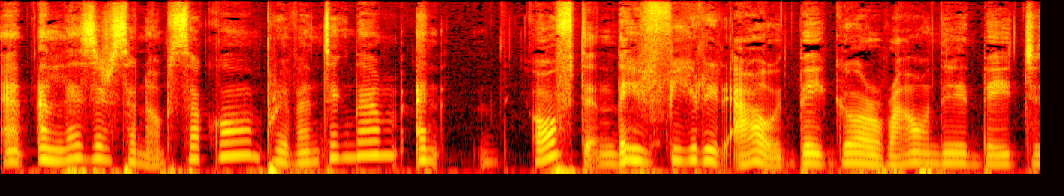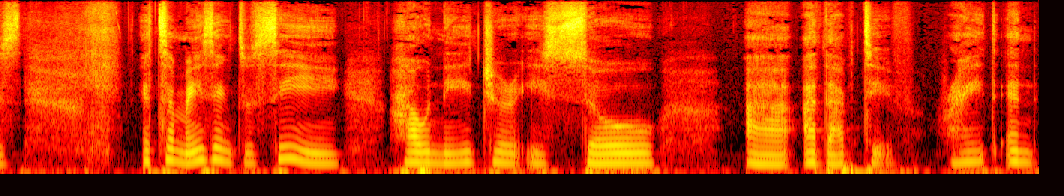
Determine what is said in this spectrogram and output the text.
and unless there's an obstacle preventing them and often they figure it out they go around it they just it's amazing to see how nature is so uh, adaptive right? And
